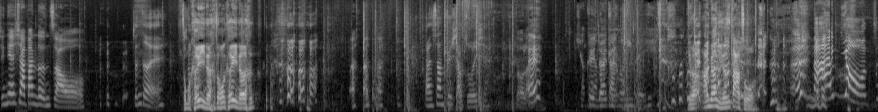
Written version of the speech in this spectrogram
今天下班的很早哦。真的哎，怎么可以呢？怎么可以呢？晚上去小酌一下。走了。哎，小可以交一台喝一杯。阿喵，你那是大佐，哪有？这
